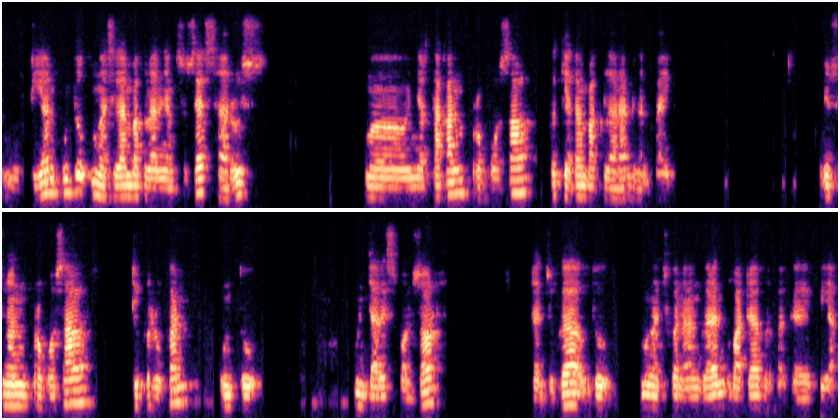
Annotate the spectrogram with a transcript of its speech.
kemudian untuk menghasilkan pagelaran yang sukses harus menyertakan proposal kegiatan pagelaran dengan baik. Penyusunan proposal diperlukan untuk mencari sponsor dan juga untuk mengajukan anggaran kepada berbagai pihak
